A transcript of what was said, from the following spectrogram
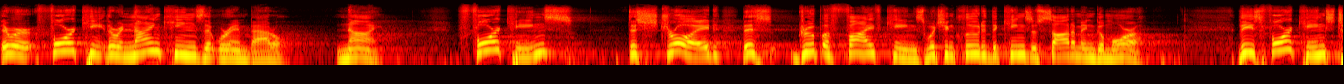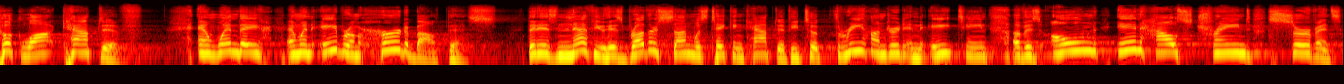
there were four king, there were nine kings that were in battle. Nine. Four kings destroyed this group of five kings, which included the kings of Sodom and Gomorrah. These four kings took Lot captive. And when they and when Abram heard about this, that his nephew, his brother's son, was taken captive. He took 318 of his own in house trained servants,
